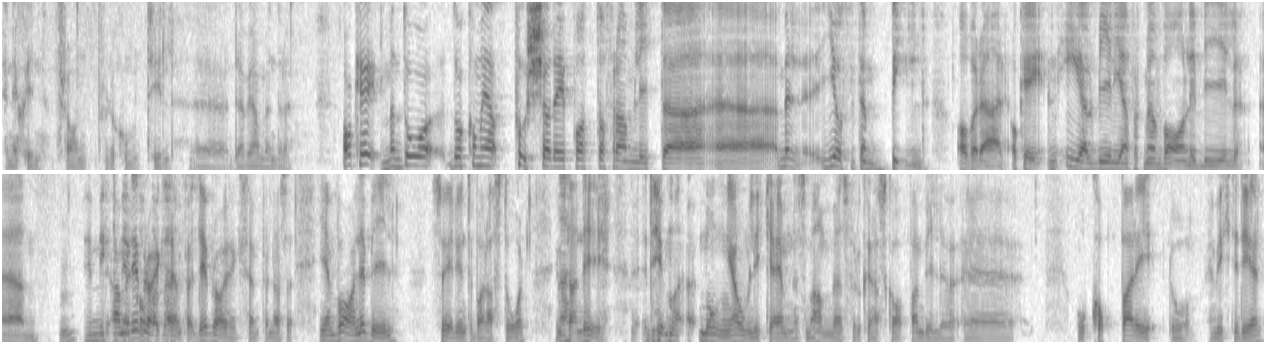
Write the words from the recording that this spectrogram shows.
energin från produktion till eh, där vi använder det. Okej, okay, men då, då kommer jag pusha dig på att ta fram lite... Eh, men ge oss en liten bild av vad det är. Okay, en elbil jämfört med en vanlig bil. Eh. Hur mycket ja, mer det är bra exempel. Det är bra exempel. Alltså, I en vanlig bil så är det inte bara stål. Utan det är, det är, många olika ämnen som används för att kunna skapa en bil. Eh, och koppar är då en viktig del.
